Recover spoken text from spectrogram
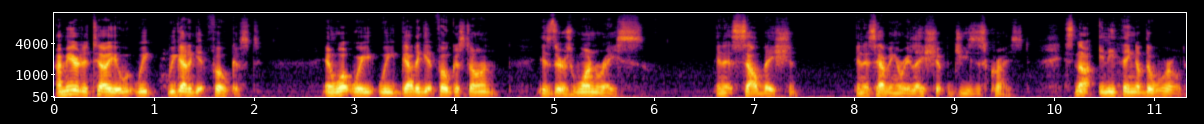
I'm here to tell you we, we got to get focused. And what we, we got to get focused on is there's one race, and it's salvation, and it's having a relationship with Jesus Christ. It's not anything of the world.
